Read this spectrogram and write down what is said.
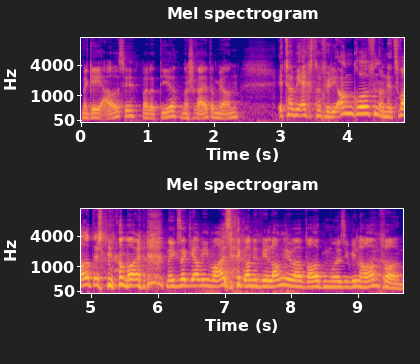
Dann gehe ich raus bei der Tür, dann schreit er mir an, jetzt habe ich extra für die angerufen und jetzt wartest du wieder mal. Und dann habe ich gesagt, ja, aber ich weiß ja gar nicht, wie lange ich überhaupt warten muss, ich will heimfahren.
